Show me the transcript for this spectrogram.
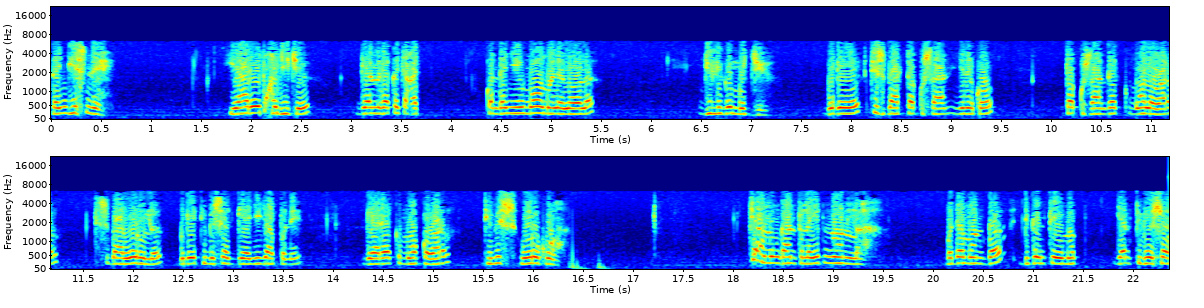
dañ gis ne yaar yëpp xaju ca genn rek ca xaj. Kon dañuy moomale loola julli ga mujj. Bu dee tisbaar takkusaan ñu ne ko takkusaan rek moo la war waru la. Bu dee timis ak gee ñu jàpp ne gee rek moo war timis waru ko ci ngant la it noonu la bu demoon ba digganteem ak jant bi so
